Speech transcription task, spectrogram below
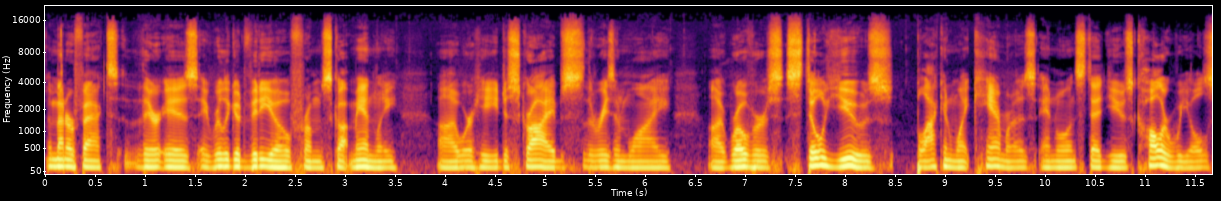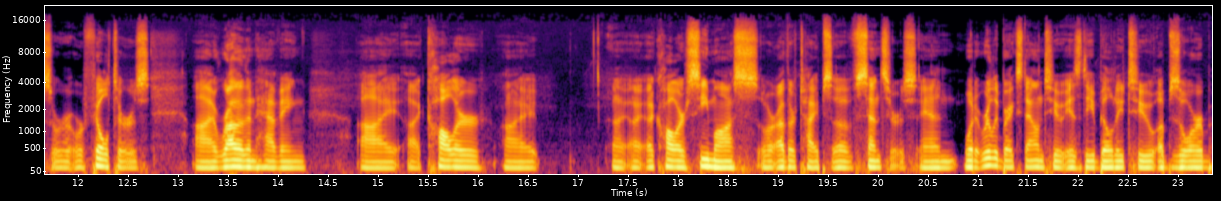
a matter of fact, there is a really good video from Scott Manley uh, where he describes the reason why uh, rovers still use black and white cameras and will instead use color wheels or, or filters uh, rather than having uh, a color uh, a, color CMOS or other types of sensors. And what it really breaks down to is the ability to absorb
